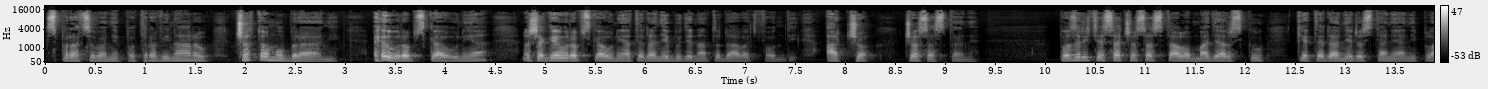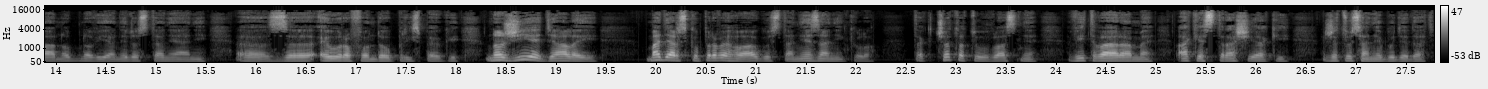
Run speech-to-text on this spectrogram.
spracovanie potravinárov. Čo tomu bráni? Európska únia. No však Európska únia teda nebude na to dávať fondy. A čo? Čo sa stane? Pozrite sa, čo sa stalo Maďarsku, keď teda nedostane ani plán obnovy a nedostane ani e, z eurofondov príspevky. No žije ďalej. Maďarsko 1. augusta nezaniklo. Tak čo to tu vlastne vytvárame, aké strašiaky, že tu sa nebude dať.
